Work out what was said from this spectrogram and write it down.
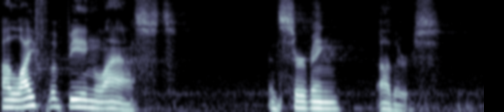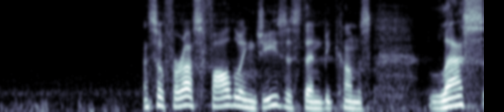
a life of being last and serving others. And so for us, following Jesus then becomes less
